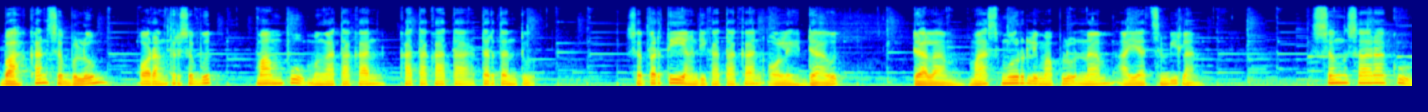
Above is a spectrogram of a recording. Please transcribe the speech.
bahkan sebelum orang tersebut mampu mengatakan kata-kata tertentu, seperti yang dikatakan oleh Daud dalam Mazmur 56 ayat 9. Sengsaraku,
